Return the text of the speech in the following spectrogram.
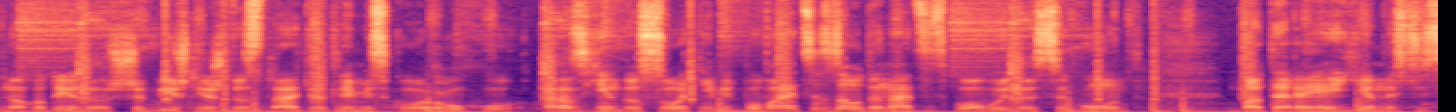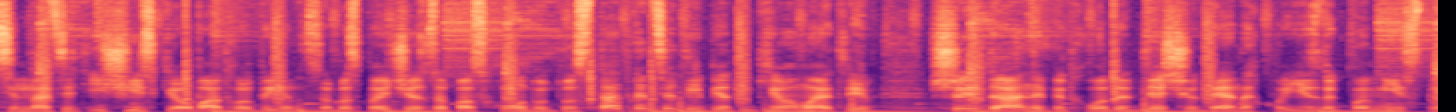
на годину, що більш ніж достатньо для міського руху. А розгін до сотні відбувається за 11,5 секунд. Батарея ємністю 17,6 кВт годин забезпечує запас ходу до 135 км, що ідеально підходить для щоденних поїздок по місту.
